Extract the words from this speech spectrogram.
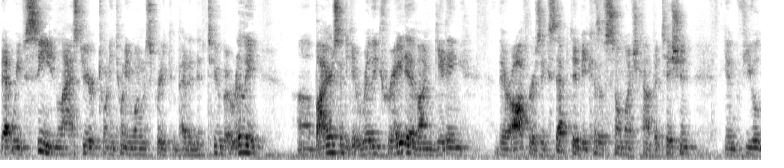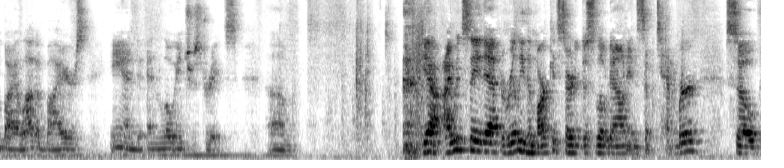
that we've seen. Last year, 2021 was pretty competitive too, but really, uh, buyers had to get really creative on getting their offers accepted because of so much competition, again, fueled by a lot of buyers and, and low interest rates. Um, yeah, I would say that really the market started to slow down in September. So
